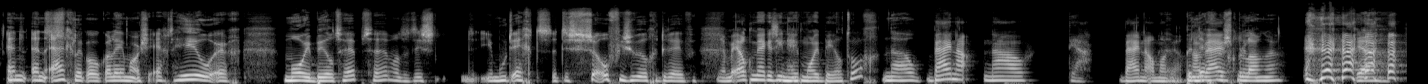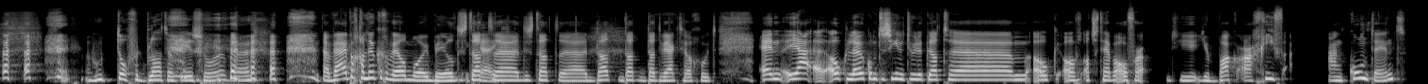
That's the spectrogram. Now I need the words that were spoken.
En, en eigenlijk ook alleen maar als je echt heel erg mooi beeld hebt. Hè? Want het is, je moet echt, het is zo visueel gedreven. Ja, maar elk magazine heeft mooi beeld, toch? Nou, bijna, nou ja, bijna allemaal wel. Beleggersbelangen. ja. Hoe tof het blad ook is hoor. Maar... nou, wij hebben gelukkig wel mooi beeld. Dus, dat, uh, dus dat, uh, dat, dat, dat werkt heel goed. En ja, ook leuk om te zien natuurlijk dat uh, ook als we het hebben over je, je bakarchief aan content.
